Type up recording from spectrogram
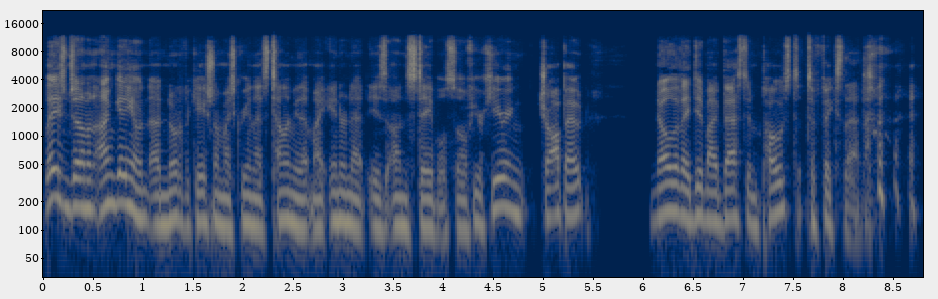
ladies and gentlemen i'm getting a, a notification on my screen that's telling me that my internet is unstable. So if you're hearing chop out know that i did my best in post to fix that.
